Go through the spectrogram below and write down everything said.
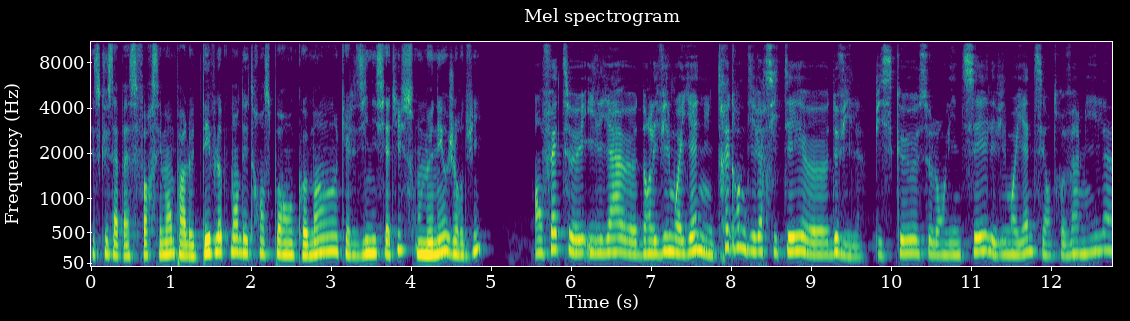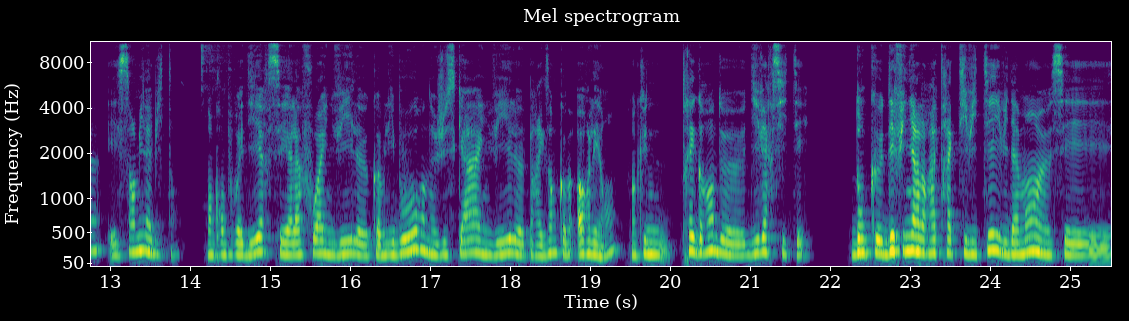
Est-ce que ça passe forcément par le développement des transports en commun? Quelles initiatives sont menées aujourd'hui? En fait, euh, il y a euh, dans les villes moyennes une très grande diversité euh, de villes, puisque selon l'INSEE, les villes moyennes, c'est entre 20 000 et 100 000 habitants. Donc on pourrait dire c'est à la fois une ville comme Libourne jusqu'à une ville par exemple comme Orléans. Donc une très grande diversité. Donc euh, définir leur attractivité, évidemment, euh, c'est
